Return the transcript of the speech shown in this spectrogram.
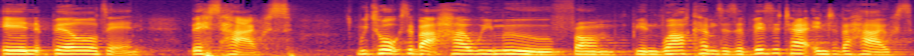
in building this house. We talked about how we move from being welcomed as a visitor into the house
